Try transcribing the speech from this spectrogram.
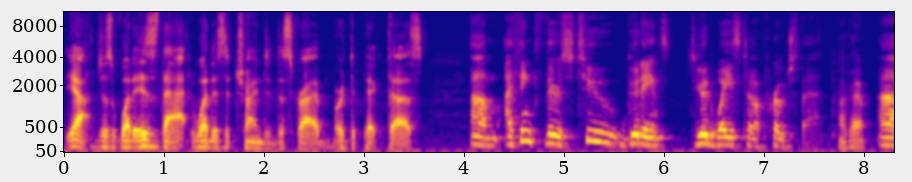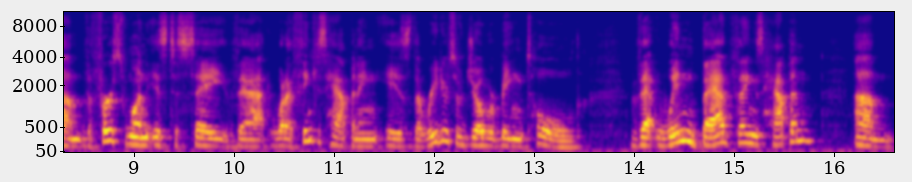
Yeah, just what is that? What is it trying to describe or depict to us? um, I think there's two good ans- good ways to approach that. Okay. Um, the first one is to say that what I think is happening is the readers of Job are being told that when bad things happen, um,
